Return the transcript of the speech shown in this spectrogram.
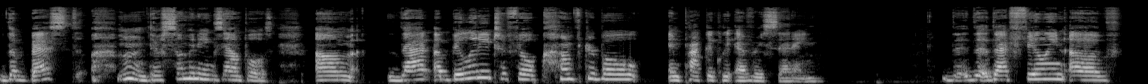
The best, mm, there's so many examples. Um, that ability to feel comfortable in practically every setting. The, the, that feeling of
